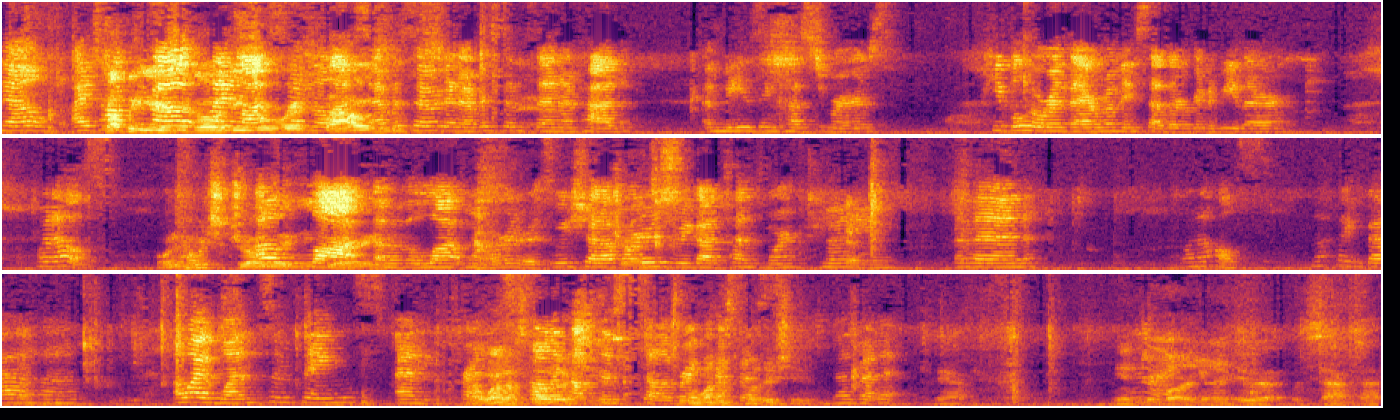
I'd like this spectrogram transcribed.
no. I talked Couple years about ago, my these loss were on worth the last episode, and ever since then, I've had amazing customers, people who were there when they said they were going to be there. What else? I wonder how much A drugs they can lot carry. of a lot more orders. We shut up orders, and we got tons more. Nice. And then what else? Nothing bad, huh? Oh, I won some things, and friends want a totally photo helped shoot. us celebrate You want a Christmas. photo shoot? That's about it. Yeah. Me and Jabbar are gonna do it with Santa,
